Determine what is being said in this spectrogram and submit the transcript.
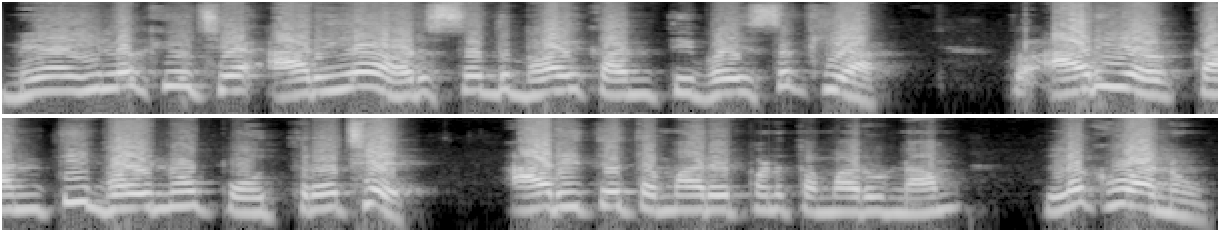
મેં અહીં લખ્યું છે, આર્ય હર્ષદભાઈ કાંતિભાઈ સખિયા. તો આર્ય કાંતિભાઈનો પૌત્ર છે. આ રીતે તમારે પણ તમારું નામ લખવાનું.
